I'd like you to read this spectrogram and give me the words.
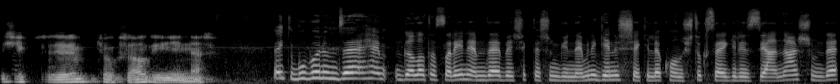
teşekkür ederim. Çok sağ ol. İyi yayınlar. Peki bu bölümde hem Galatasaray'ın hem de Beşiktaş'ın gündemini geniş şekilde konuştuk sevgili izleyenler. Şimdi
